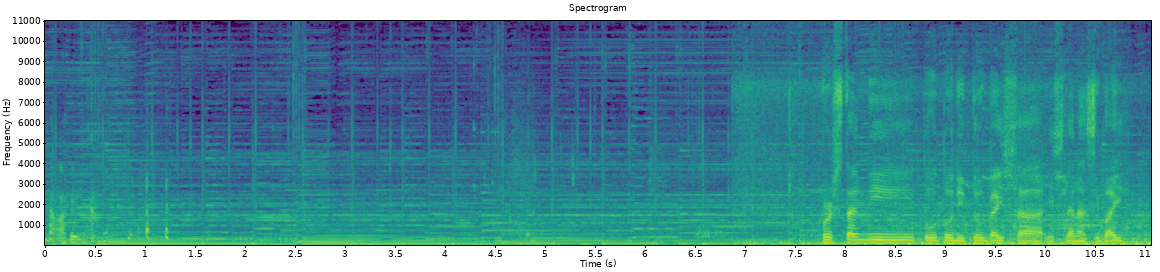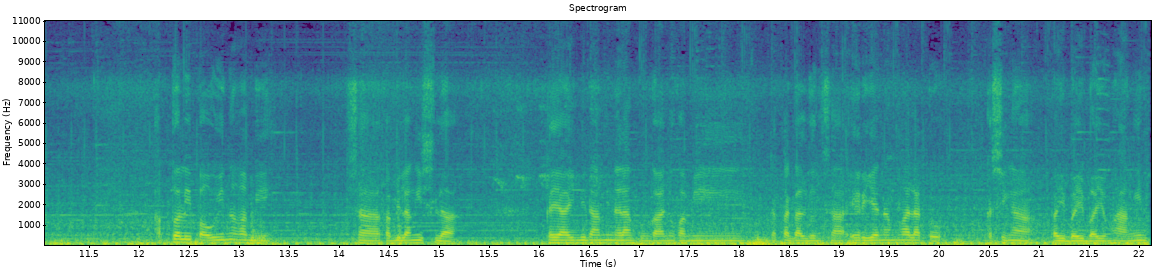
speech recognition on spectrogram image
Sinabi ko. First time ni Tuto dito guys sa isla ng Sibay. Actually, pauwi na kami sa kabilang isla. Kaya hindi namin alam kung gaano kami natagal doon sa area ng mga lato. Kasi nga, paiba-iba yung hangin.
